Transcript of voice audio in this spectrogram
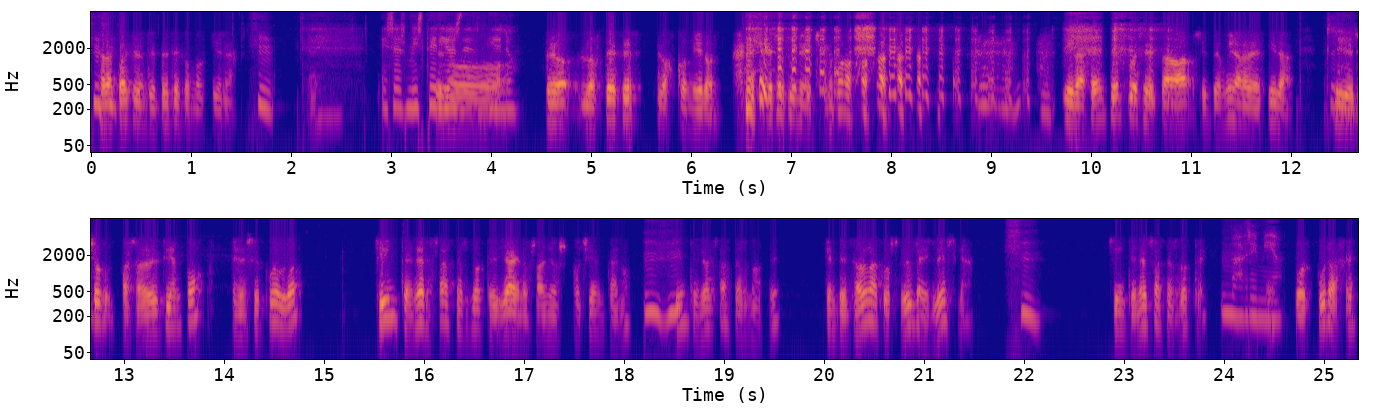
Cada cual que lo interprete como quiera. ¿Eh? Esos misterios del cielo. Pero los peces los comieron. Eso es un hecho, ¿no? y la gente pues estaba siempre muy agradecida. Y de hecho, pasado el tiempo, en ese pueblo, sin tener sacerdote ya en los años 80, ¿no? Sin tener sacerdote, empezaron a construir una iglesia. Hmm. Sin tener sacerdote. Madre mía. Por pura fe.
